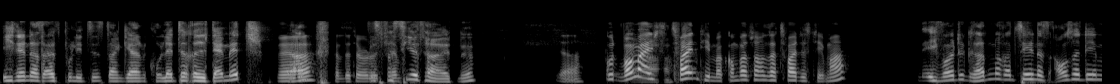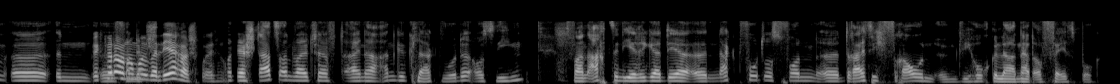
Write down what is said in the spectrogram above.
ich nenne das als Polizist dann gern Collateral Damage. Ja, Ja, Collateral das Damage. passiert halt, ne? Ja. Gut, wollen wir Ja. eigentlich zum zweiten Thema kommen? Was war unser zweites Thema? Ich wollte gerade noch erzählen, dass außerdem äh, ein, Wir äh, können auch von nochmal der über Lehrer sprechen. von der Staatsanwaltschaft einer angeklagt wurde aus Siegen. Es war ein 18-Jähriger, der äh, Nacktfotos von äh, 30 Frauen irgendwie hochgeladen hat auf Facebook.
